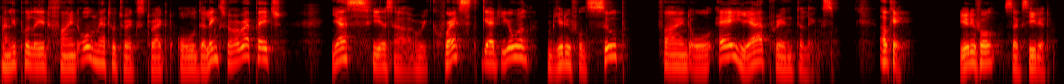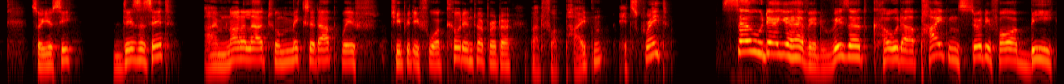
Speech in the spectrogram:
Manipulate find all method to extract all the links from a web page. Yes, here's a request, get URL, beautiful soup, find all A, yeah, print the links. Okay, beautiful, succeeded. So you see, this is it. I'm not allowed to mix it up with GPT-4 code interpreter, but for Python, it's great. So there you have it, Wizard Coder Python 34b.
